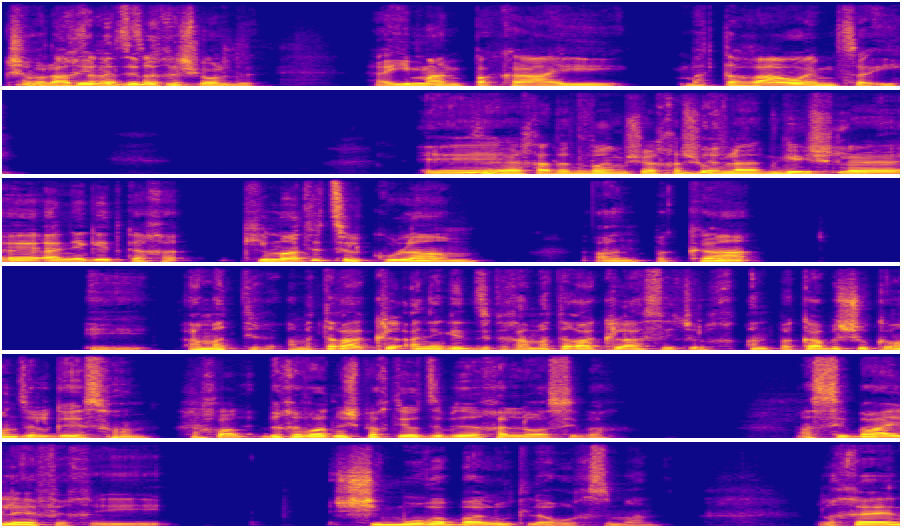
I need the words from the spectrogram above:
כשלוקחים את זה בחשבון. האם ההנפקה היא מטרה או אמצעי? אה, זה אחד הדברים שחשוב להדגיש ל... אה, אני אגיד ככה כמעט אצל כולם ההנפקה המטרה, המטרה אני אגיד את זה ככה המטרה הקלאסית של הנפקה בשוק ההון זה לגייס הון. נכון. בחברות משפחתיות זה בדרך כלל לא הסיבה. הסיבה היא להפך היא שימור הבעלות לאורך זמן. לכן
